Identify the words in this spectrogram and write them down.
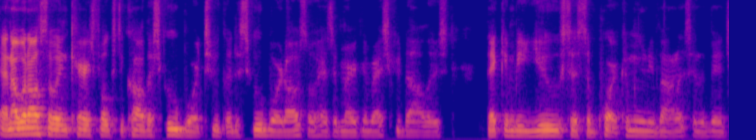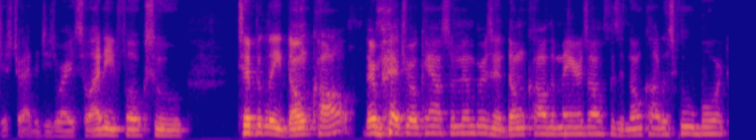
And I would also encourage folks to call the school board too, because the school board also has American Rescue dollars that can be used to support community violence intervention strategies, right? So I need folks who typically don't call their Metro Council members and don't call the mayor's office and don't call the school board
